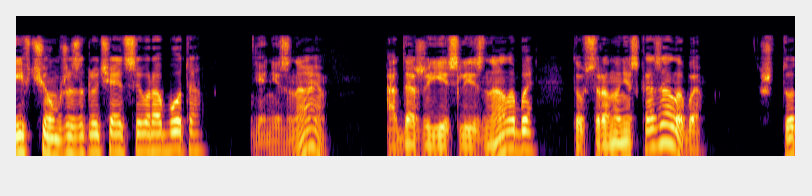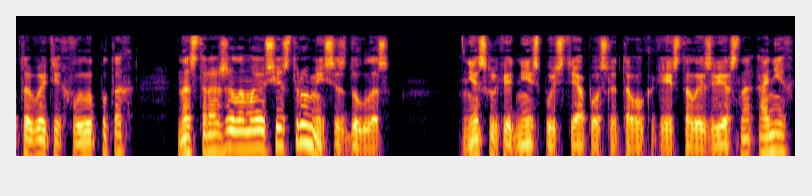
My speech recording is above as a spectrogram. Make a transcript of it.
и в чем же заключается его работа? Я не знаю. А даже если и знала бы, то все равно не сказала бы. Что-то в этих выплатах насторожило мою сестру, миссис Дуглас. Несколько дней спустя, после того, как ей стало известно о них,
